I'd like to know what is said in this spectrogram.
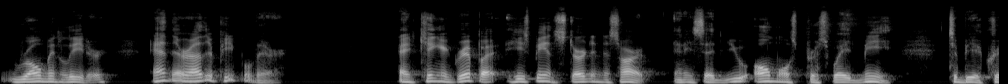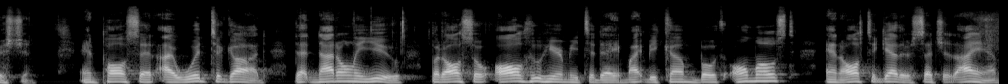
Roman leader, and there are other people there. And King Agrippa, he's being stirred in his heart. And he said, You almost persuade me to be a Christian. And Paul said, I would to God that not only you, but also all who hear me today might become both almost and altogether such as I am,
